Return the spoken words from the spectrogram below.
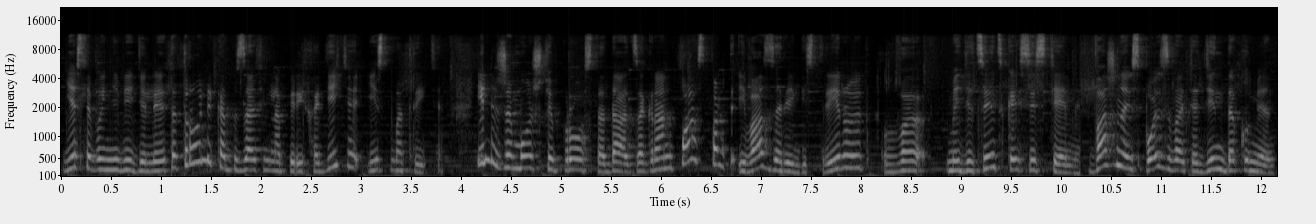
если вы не видели этот ролик, обязательно переходите и смотрите. Или же можете просто дать загранпаспорт и вас зарегистрируют в медицинской системе. Важно использовать один документ,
